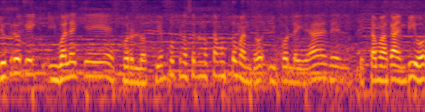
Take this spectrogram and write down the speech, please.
yo creo que igual hay que, por los tiempos que nosotros nos estamos tomando y por la idea del que estamos acá en vivo.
